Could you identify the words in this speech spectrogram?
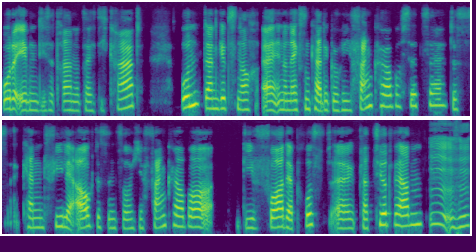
Oder eben diese 360 Grad. Und dann gibt's noch äh, in der nächsten Kategorie Fangkörpersitze. Das kennen viele auch. Das sind solche Fangkörper, die vor der Brust äh, platziert werden. Mhm.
